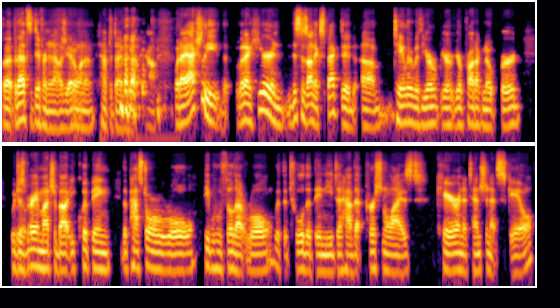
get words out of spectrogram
but, but that's a different analogy. I don't want to have to dive into that now. What I actually, what I hear, and this is unexpected, um, Taylor, with your, your, your product Notebird, which is very much about equipping the pastoral role, people who fill that role with the tool that they need to have that personalized care and attention at scale.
